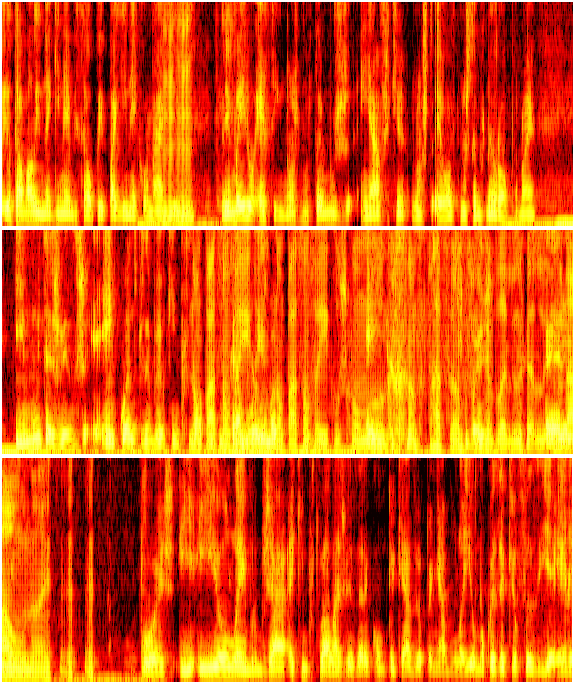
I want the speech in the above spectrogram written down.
Eu estava ali na Guiné-Bissau para ir para a Guiné-Conakry. Uhum. Primeiro, é assim, nós não estamos em África, nós, é óbvio que nós estamos na Europa, não é? E muitas vezes, enquanto, por exemplo, eu aqui em Portugal... Não passam, veículos, uma... não passam veículos como, é como passam, por pois, exemplo, na A1, não é? Pois, e, e eu lembro-me já aqui em Portugal, às vezes era complicado eu apanhar a boleia. Uma coisa que eu fazia era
